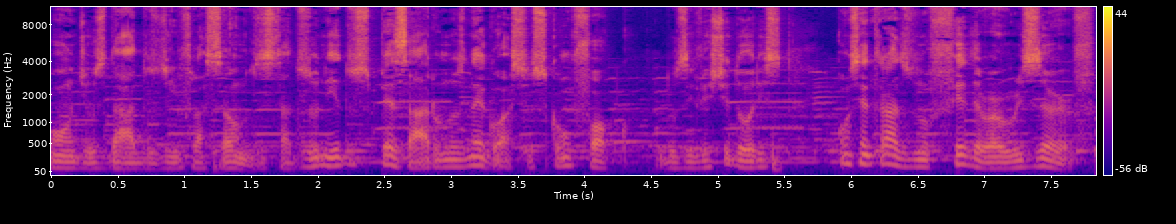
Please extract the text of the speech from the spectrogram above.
onde os dados de inflação nos Estados Unidos pesaram nos negócios com foco dos investidores concentrados no Federal Reserve.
